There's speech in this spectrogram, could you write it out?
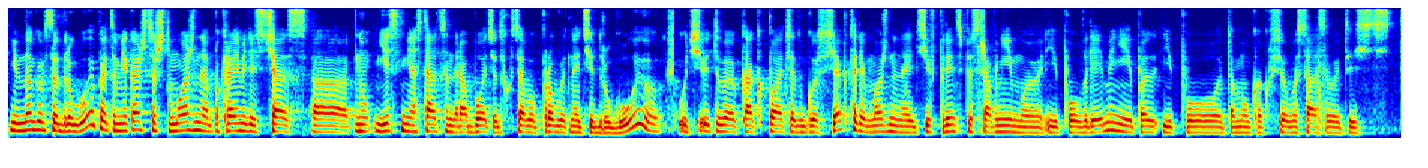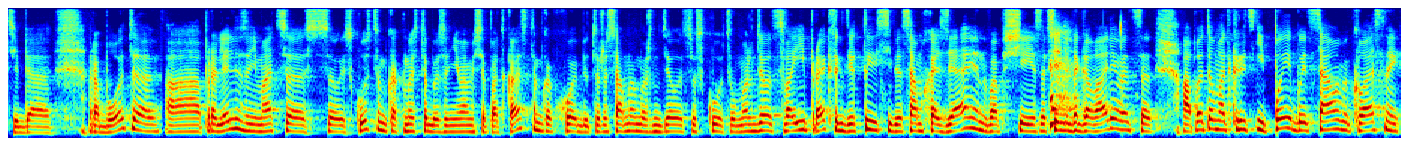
немного все другое, поэтому мне кажется, что можно, по крайней мере, сейчас, э, ну, если не остаться на работе, то хотя бы пробовать найти другую. Учитывая, как платят в госсекторе, можно найти, в принципе, сравнимую и по времени, и по, и по тому, как все высасывает из тебя работа, а параллельно заниматься с искусством, как мы с тобой занимаемся подкастом, как хобби, то же самое можно делать с искусством. Можно делать свои проекты, где ты себе сам хозяин вообще и со всеми договариваться, а потом открыть ИП и быть самым классной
